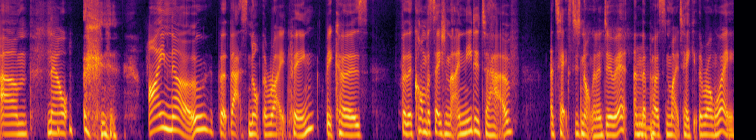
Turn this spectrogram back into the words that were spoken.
Um, now, I know that that's not the right thing because for the conversation that I needed to have, a text is not going to do it, and the hmm. person might take it the wrong way.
